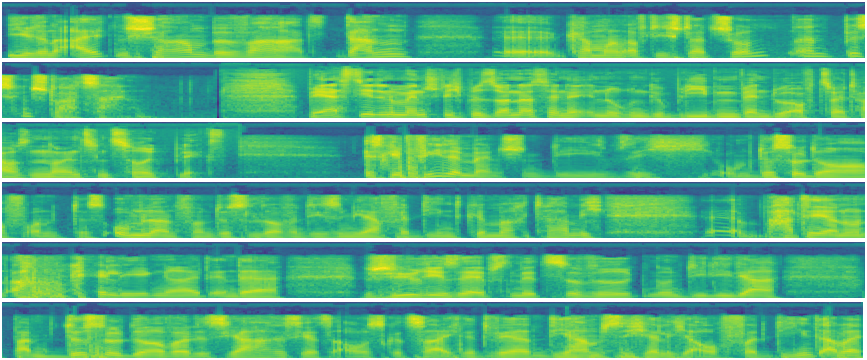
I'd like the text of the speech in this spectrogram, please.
ihren alten Charme bewahrt, dann äh, kann man auf die Stadt schon ein bisschen stolz sein. Wer ist dir denn menschlich besonders in Erinnerung geblieben, wenn du auf 2019 zurückblickst? Es gibt viele Menschen, die sich um Düsseldorf und das Umland von Düsseldorf in diesem Jahr verdient gemacht haben. Ich äh, hatte ja nun auch Gelegenheit, in der Jury selbst mitzuwirken und die, die da beim Düsseldorfer des Jahres jetzt ausgezeichnet werden, die haben es sicherlich auch verdient. Aber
